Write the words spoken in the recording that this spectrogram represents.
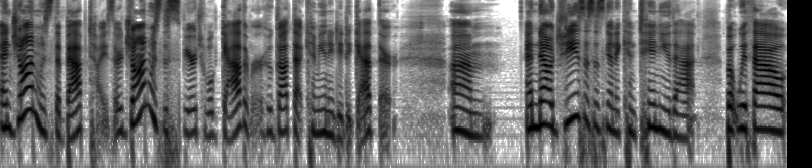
And John was the baptizer. John was the spiritual gatherer who got that community together. Um, and now Jesus is going to continue that, but without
